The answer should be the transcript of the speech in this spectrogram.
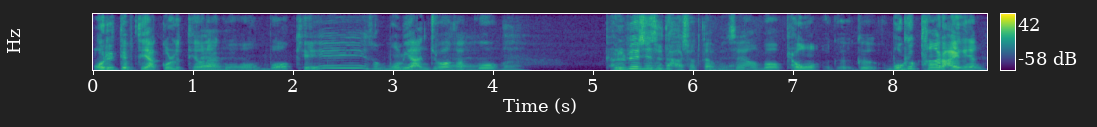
어릴 때부터 약골로 태어나고 뭐 계속 몸이 안 좋아 갖고 네, 네. 별별 짓을 다 하셨다면서요. 뭐 병 그, 그 목욕탕을 아예 그냥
